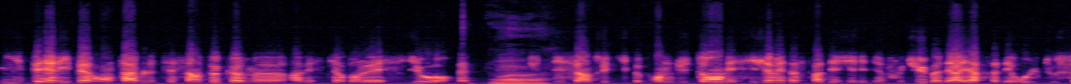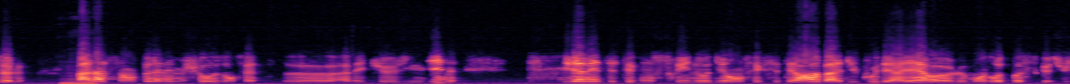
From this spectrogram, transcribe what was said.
hyper, hyper rentable. Tu sais, c'est un peu comme euh, investir dans le SEO, en fait. Tu te dis, c'est un truc qui peut prendre du temps, mais si jamais ta stratégie elle est bien foutue, bah derrière, ça déroule tout seul. Mmh. Bah là, c'est un peu la même chose, en fait, euh, avec euh, LinkedIn si jamais tu t'es construit une audience, etc., bah, du coup, derrière, euh, le moindre poste que tu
